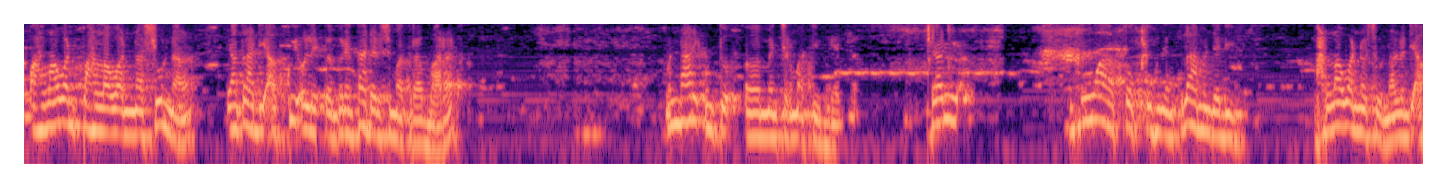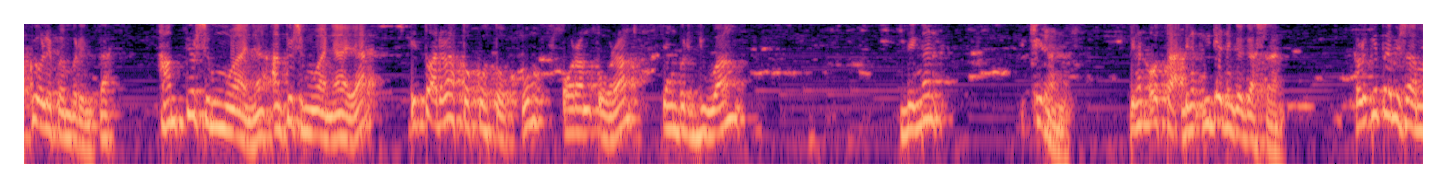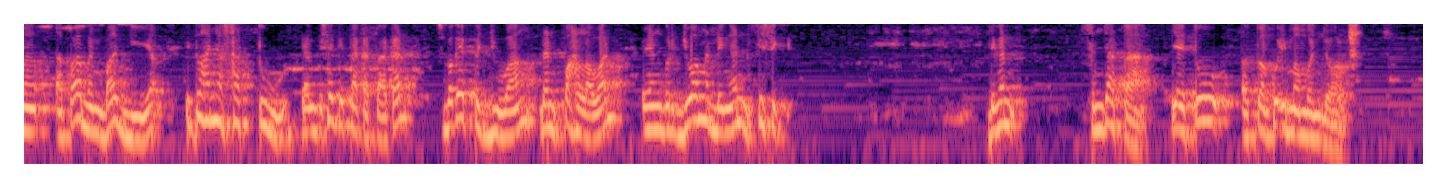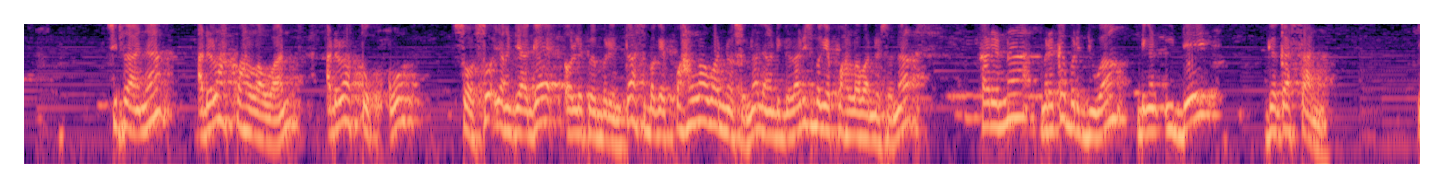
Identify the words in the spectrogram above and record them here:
pahlawan-pahlawan nasional yang telah diakui oleh pemerintah dari Sumatera Barat menarik untuk uh, mencermati mereka. Dari semua tokoh yang telah menjadi pahlawan nasional yang diakui oleh pemerintah, hampir semuanya, hampir semuanya ya, itu adalah tokoh-tokoh orang-orang yang berjuang dengan pikiran, dengan otak, dengan ide dan gagasan. Kalau kita bisa apa, membagi ya, itu hanya satu yang bisa kita katakan sebagai pejuang dan pahlawan yang berjuang dengan fisik. Dengan senjata, yaitu uh, Tuanku Imam Bonjol. Sisanya adalah pahlawan, adalah tokoh, sosok yang diagai oleh pemerintah sebagai pahlawan nasional, yang digelari sebagai pahlawan nasional, karena mereka berjuang dengan ide gagasan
